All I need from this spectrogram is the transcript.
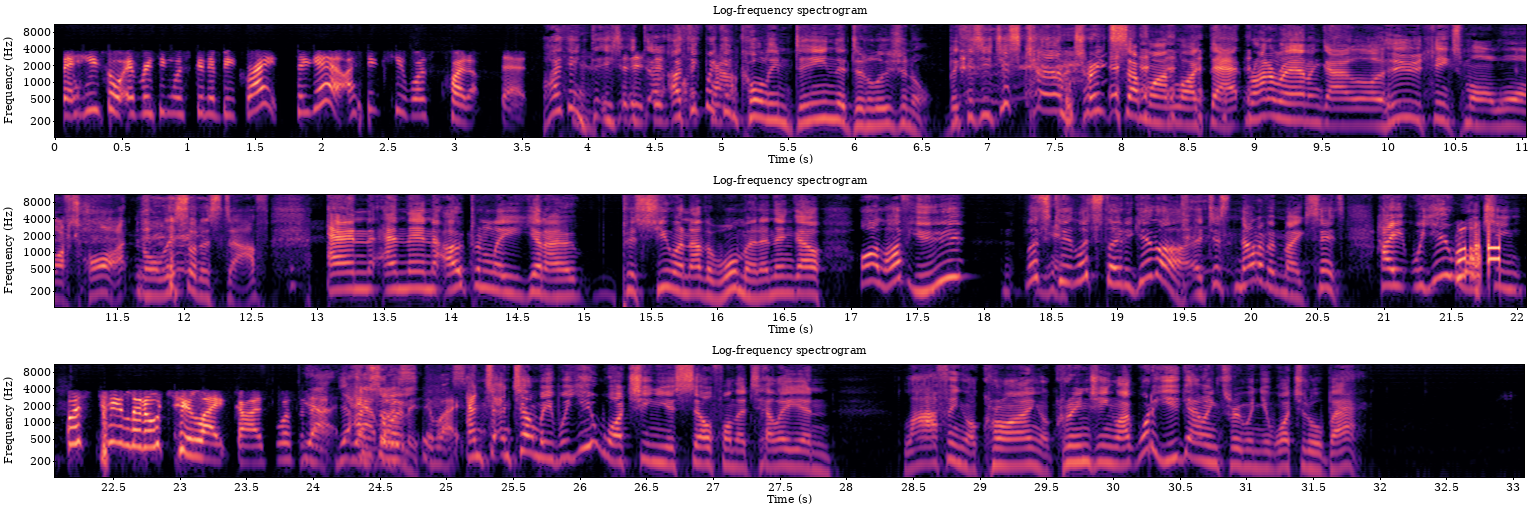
but he thought everything was going to be great. So, yeah, I think he was quite upset. I think he's- That it didn't I think we work can call him Dean the Delusional because he just can't treat someone like that, run around and go, oh, "Who thinks my wife's hot?" and all this sort of stuff, and and then openly, you know, pursue another woman and then go, "I love you." Let's get let's stay together. It just none of it makes sense. Hey, were you Well, watching? it was too little too late, guys, wasn't Yeah, it? Yeah, it was absolutely. too late. And, t- and tell me, were you watching yourself on the telly and laughing or crying or cringing? Like, what are you going through when you watch it all back?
